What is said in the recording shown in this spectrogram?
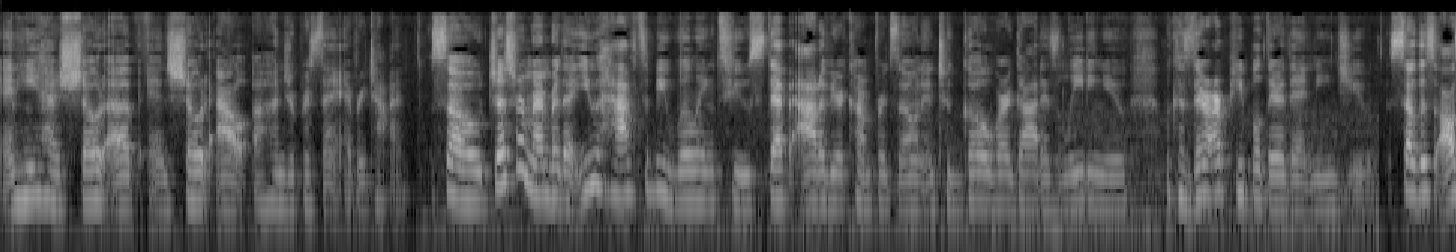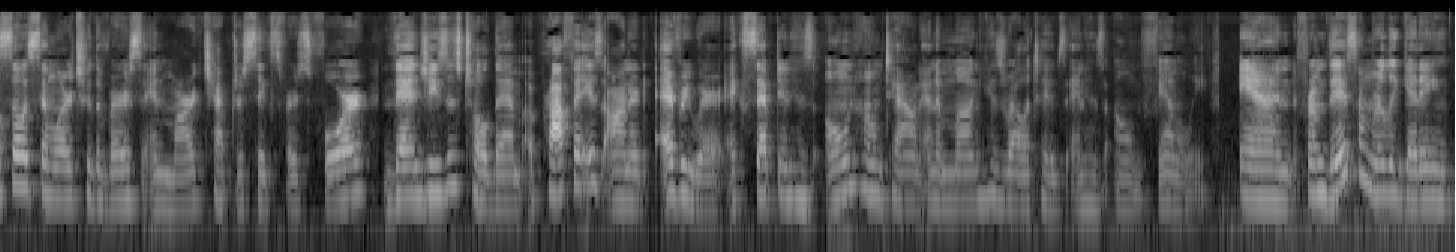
and he has showed up and showed out 100% every time. So just remember that you have to be willing to step out of your comfort zone and to go where God is leading you because there are people there that need you. So this also is similar to the verse in Mark chapter 6 verse 4. Then Jesus told them, "A prophet is honored everywhere except in his own hometown and among his relatives and his own family." And from this I'm really getting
